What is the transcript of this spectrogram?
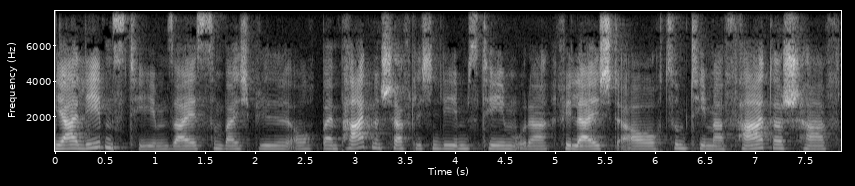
ja, Lebensthemen, sei es zum Beispiel auch beim partnerschaftlichen Lebensthemen oder vielleicht auch zum Thema Vaterschaft,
